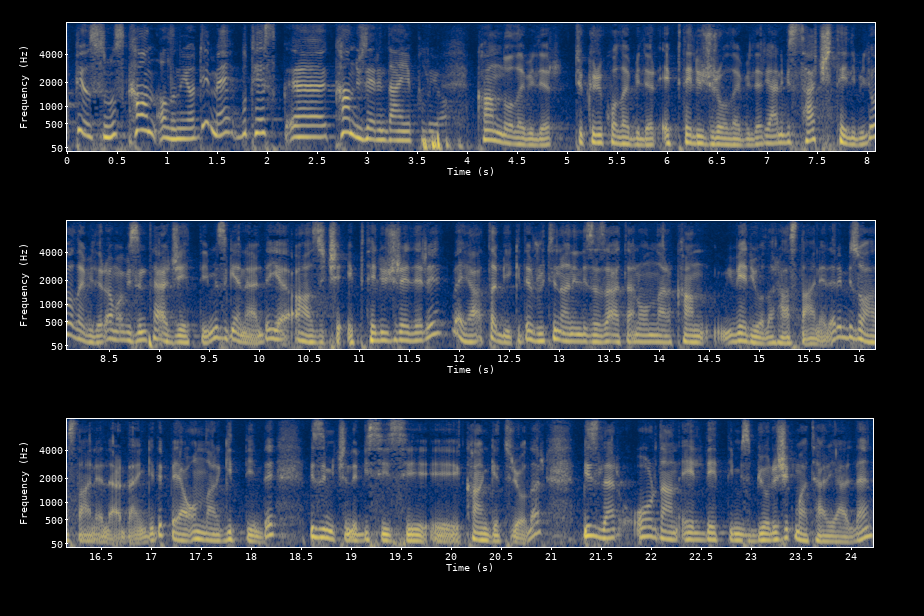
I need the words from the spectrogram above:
yapıyorsunuz? Kan alınıyor değil mi? Bu test e, kan üzerinden yapılıyor. Kan da olabilir, tükürük olabilir, epitel hücre olabilir. Yani bir saç teli bile olabilir ama bizim tercih ettiğimiz genelde ya ağız içi epitel hücreleri veya tabii ki de rutin analize zaten onlar kan veriyorlar hastanelere. Biz o hastanelerden gidip veya onlar gittiğinde bizim için de bir cc e, kan getiriyorlar. Bizler oradan elde ettiğimiz biyolojik materyalden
